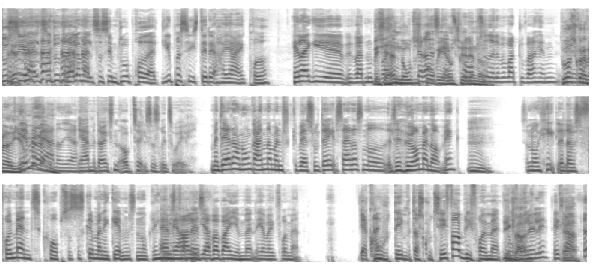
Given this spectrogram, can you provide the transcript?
Du siger altid, du driller mig altid, siger, du har prøvet alt. Lige præcis det der har jeg ikke prøvet. Heller ikke i, øh, hvad var det nu, Hvis du jeg var havde en notesbog, ville jeg notere det ned. Beredskabskorpset, Eller hvor var det, du var henne? Du har sgu da været i hjemmeværnet. hjemmeværnet. ja. Ja, men der er ikke sådan en optagelsesritual. Men det er der jo nogle gange, når man skal være soldat, så er der sådan noget, eller det hører man om, ikke? Mm. Sådan nogle helt, eller frømandskorpser, så skal man igennem sådan nogle rimelige Jamen, jeg, har aldrig, strabasser. jeg var bare hjemmemand, jeg var ikke frømand. Jeg kunne, det, der skulle til for at blive frømand. Det er klart. Det er klart. Ja.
